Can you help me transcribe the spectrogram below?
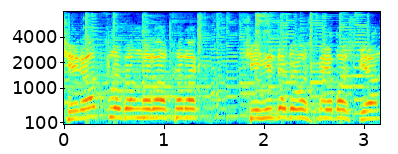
şeriat sloganları atarak şehirde dolaşmaya başlayan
